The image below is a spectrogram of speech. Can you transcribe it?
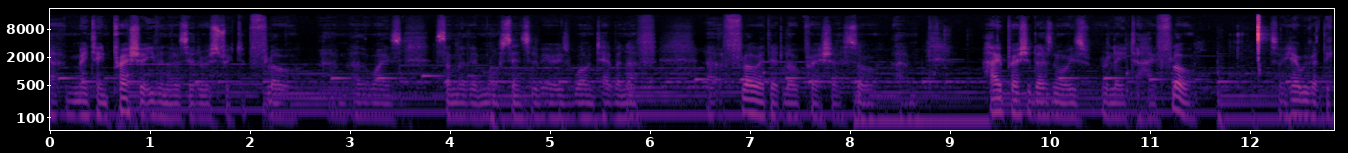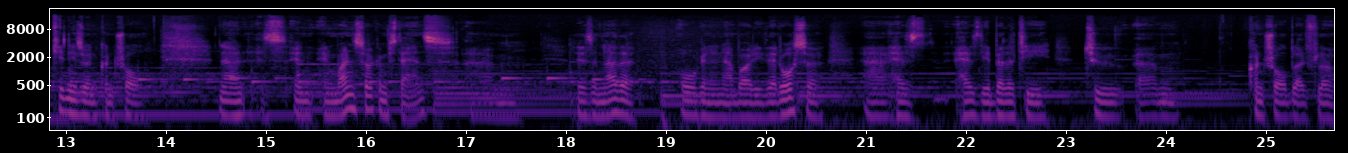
uh, maintain pressure, even though it's at a restricted flow. Otherwise, some of the more sensitive areas won't have enough uh, flow at that low pressure. So um, high pressure doesn't always relate to high flow. So here we've got the kidneys are in control. Now, in, in one circumstance, um, there's another organ in our body that also uh, has has the ability to um, control blood flow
